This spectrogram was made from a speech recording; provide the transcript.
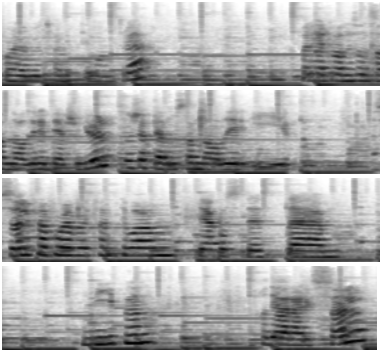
Forever 21, tror jeg. Bare helt vanlige sånne sandaler i beige og gull. Så kjøpte jeg noen sandaler i sølv fra Forever 21. Det har kostet um, 9 pund. Og de her er i sølv.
